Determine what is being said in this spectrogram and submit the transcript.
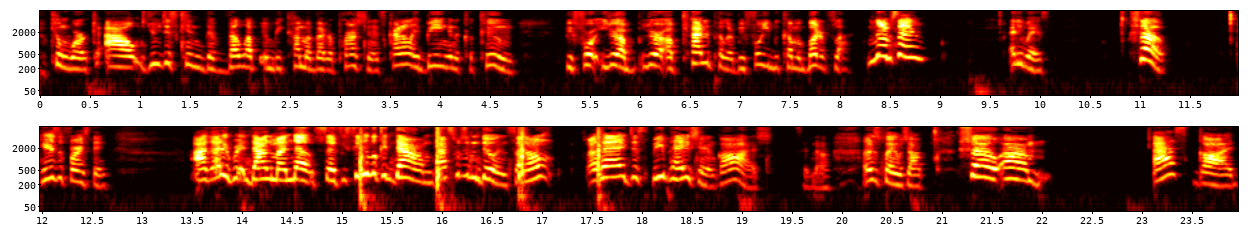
You can work out. You just can develop and become a better person. It's kind of like being in a cocoon before you're a, you're a caterpillar before you become a butterfly. You know what I'm saying? Anyways, so here's the first thing. I got it written down in my notes. So if you see me looking down, that's what I'm doing. So don't, okay? Just be patient. Gosh. Said no. I'm just playing with y'all. So, um, ask God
